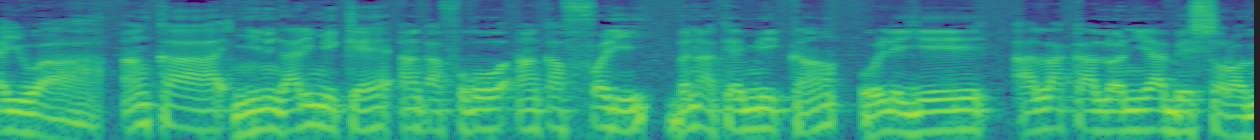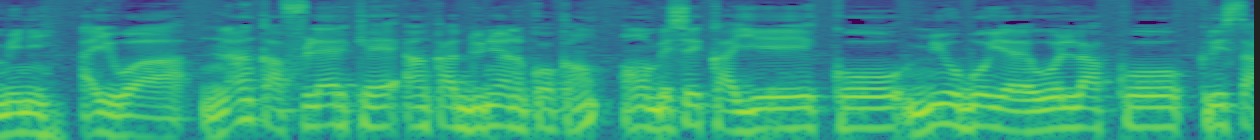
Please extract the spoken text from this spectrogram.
ayiwa an ka ɲiningari min kɛ an ka fogo an ka fɔli bena kɛ min kan o le ye ala ka lɔnniya be sɔrɔ mini ayiwa n'an ka filɛri kɛ an ka duniɲa nin kɔ kan anw be se k'a ye ko minw b'o yɛrɛ wolola ko krista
